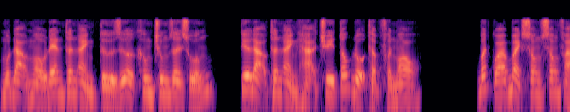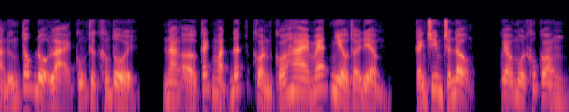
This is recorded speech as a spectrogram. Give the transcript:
Một đạo màu đen thân ảnh từ giữa không trung rơi xuống, kia đạo thân ảnh hạ truy tốc độ thập phần mau. Bất quá bạch song song phản ứng tốc độ lại cũng thực không tồi, nàng ở cách mặt đất còn có 2 mét nhiều thời điểm, cánh chim chấn động, queo một khúc cong,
